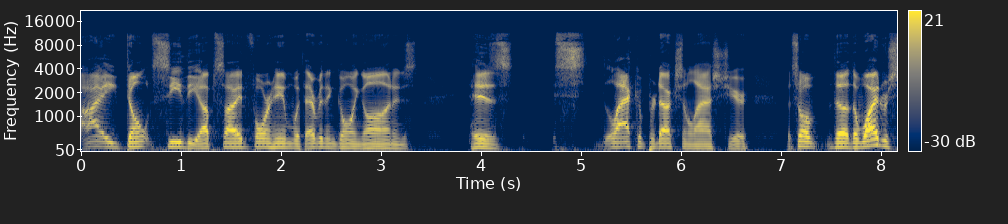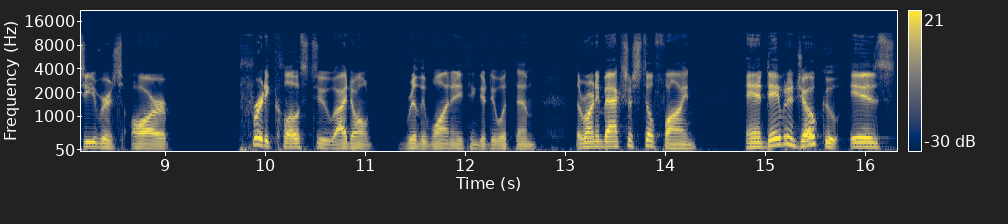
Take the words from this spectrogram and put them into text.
I don't see the upside for him with everything going on and his lack of production last year. So the the wide receivers are pretty close to I don't really want anything to do with them. The running backs are still fine. And David Njoku is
